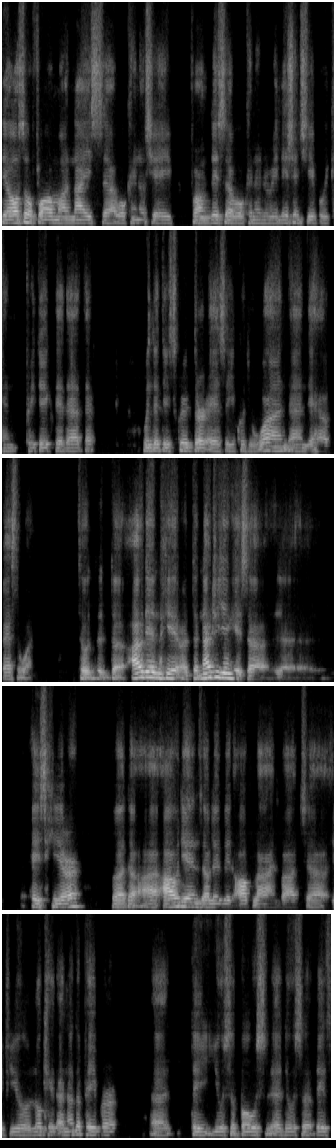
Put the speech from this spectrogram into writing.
they also form a nice volcano shape. From this volcanic relationship, we can predict that, that when the descriptor is equal to one, and they have best one. So the, the iodine here, the nitrogen is, uh, uh, is here, but the uh, is a little bit offline. But uh, if you look at another paper, uh, they use both uh, those uh, these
